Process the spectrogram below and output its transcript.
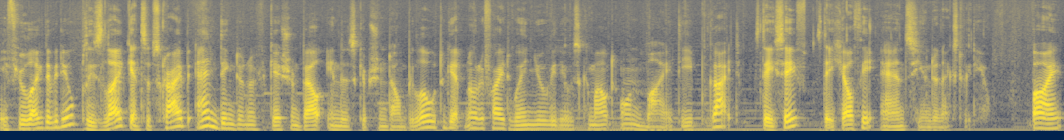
If you liked the video, please like and subscribe and ding the notification bell in the description down below to get notified when new videos come out on my deep guide. Stay safe, stay healthy, and see you in the next video. Bye!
